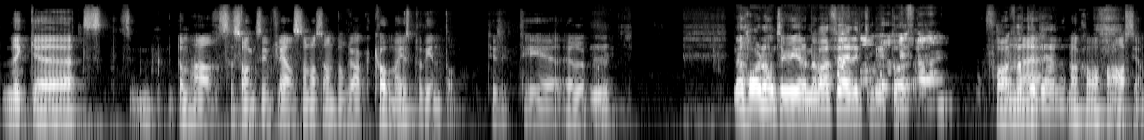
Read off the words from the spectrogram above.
mycket att de här säsongsinfluenserna och sånt de råkar komma just på vintern till, till Europa. Mm. Men har det någonting att göra med varför är det inte med på... Från, eh, de kommer från Asien.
